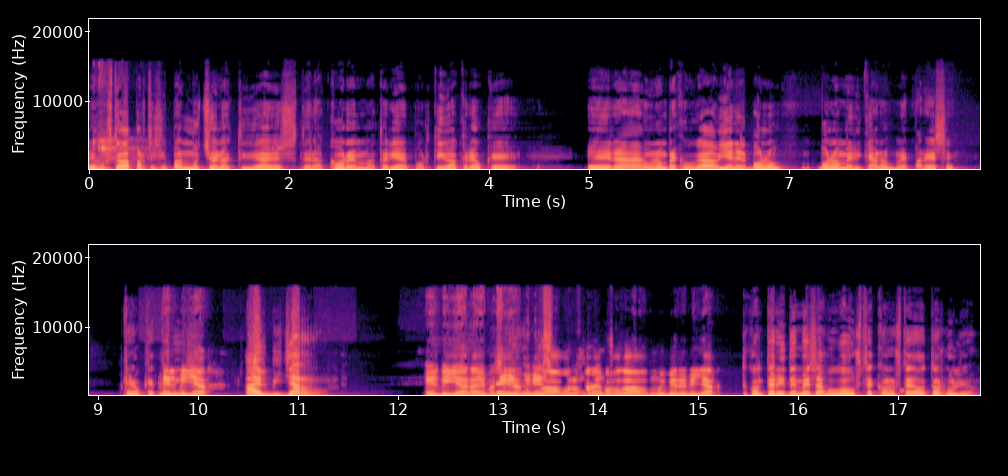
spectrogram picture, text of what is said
Le gustaba participar mucho en actividades de la COR en materia deportiva. Creo que era un hombre que jugaba bien el bolo, bolo americano, me parece. Creo que El billar. Ah, el billar. El billar, además, sí, jugaba bolo, pero además jugaba muy bien el billar. ¿Con tenis de mesa jugó usted con usted, doctor Julio?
